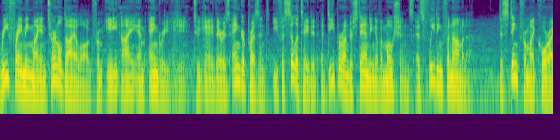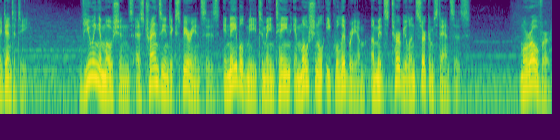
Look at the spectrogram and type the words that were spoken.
Reframing my internal dialogue from e I am angry to e there is anger present e facilitated a deeper understanding of emotions as fleeting phenomena, distinct from my core identity. Viewing emotions as transient experiences enabled me to maintain emotional equilibrium amidst turbulent circumstances. Moreover,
